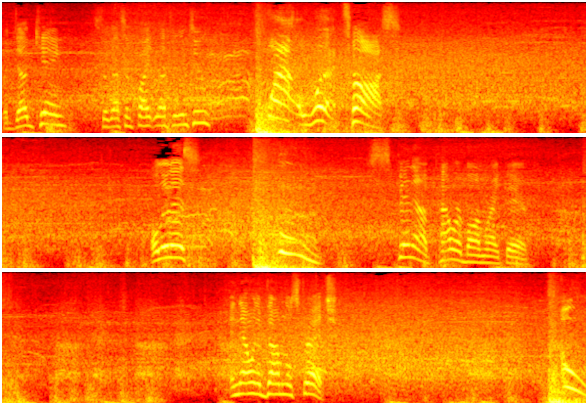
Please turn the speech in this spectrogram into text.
But Doug King still got some fight left in him too. Wow, what a toss! Oh, look at this. Ooh! Spin out power bomb right there. And now an abdominal stretch. Oh!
